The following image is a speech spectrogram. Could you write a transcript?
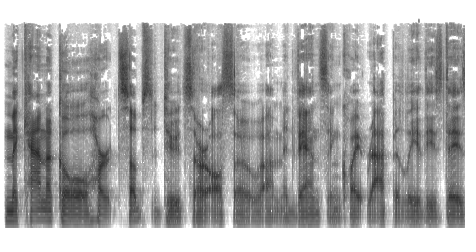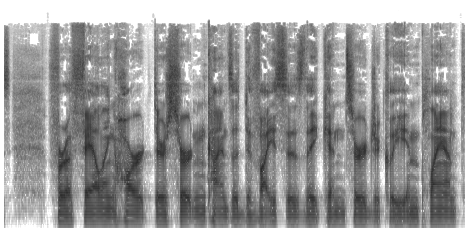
mechanical heart substitutes are also um, advancing quite rapidly these days. For a failing heart, there's certain kinds of devices they can surgically implant.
